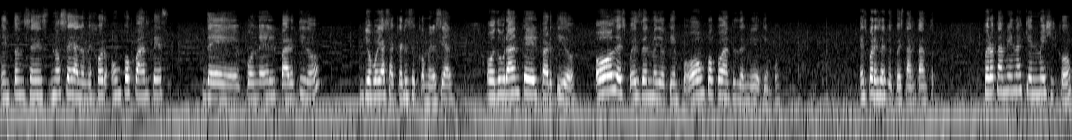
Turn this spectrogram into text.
Entonces, no sé, a lo mejor un poco antes de poner el partido, yo voy a sacar ese comercial. O durante el partido, o después del medio tiempo, o un poco antes del medio tiempo. Es por eso que cuestan tanto. Pero también aquí en México,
